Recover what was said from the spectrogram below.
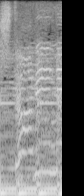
starting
